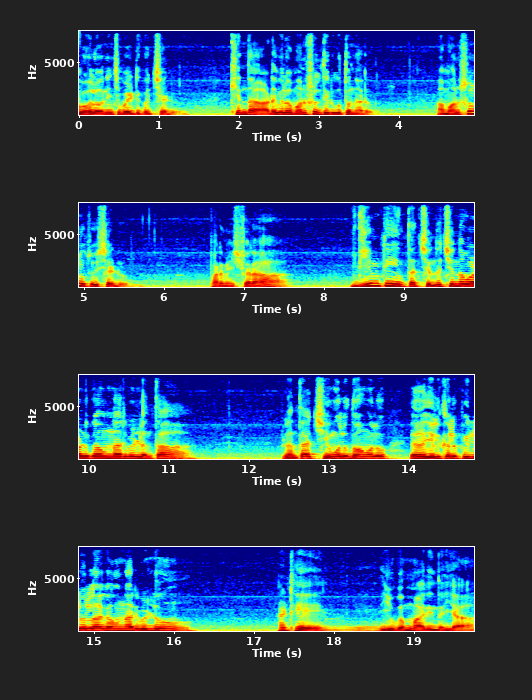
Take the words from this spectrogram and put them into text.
గుహలో నుంచి బయటికి వచ్చాడు. కింద అడవిలో మనుషులు తిరుగుతున్నారు. ఆ మనుషులను చూశాడు. పరమేశ్వర ఇదేమిటి ఇంత చిన్న చిన్న వాళ్ళుగా ఉన్నారు వీళ్ళంతా? వీళ్ళంతా చీమలు దోమలు ఎలుకలు పిల్లుల్లాగా ఉన్నారు వీళ్ళు? అంటే యుగం మారిందయ్యా.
